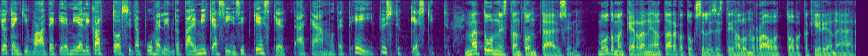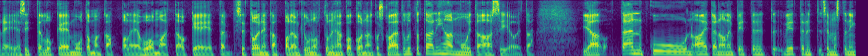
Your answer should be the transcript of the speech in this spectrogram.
jotenkin vaan tekee mieli katsoa sitä puhelinta tai mikä siinä sitten keskeyttääkään, mutta et ei pysty keskittymään. Mä tunnistan ton täysin. Muutaman kerran ihan tarkoituksellisesti halunnut rauhoittua vaikka kirjan ääreen ja sitten lukee muutaman kappaleen ja huomaa, että okei, että se toinen kappale onkin unohtunut ihan kokonaan, koska ajatellut jotain ihan muita asioita. Ja tämän kuun aikana olen viettänyt, viettänyt semmoista niin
